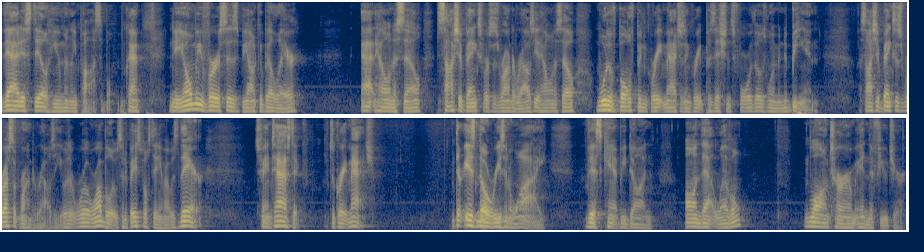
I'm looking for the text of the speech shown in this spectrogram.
That is still humanly possible. Okay. Naomi versus Bianca Belair at Hell in a Cell, Sasha Banks versus Ronda Rousey at Hell in a Cell would have both been great matches and great positions for those women to be in. Sasha Banks has wrestled Ronda Rousey. It was at Royal Rumble. It was in a baseball stadium. I was there. It's fantastic. It's a great match. There is no reason why this can't be done on that level long term in the future.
